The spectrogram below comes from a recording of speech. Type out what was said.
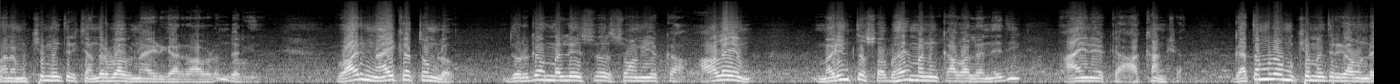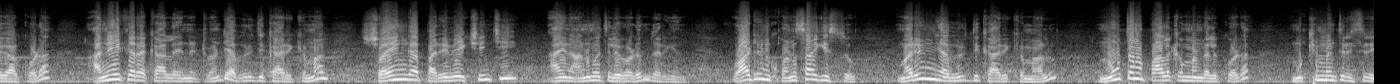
మన ముఖ్యమంత్రి చంద్రబాబు నాయుడు గారు రావడం జరిగింది. వారి నాయకత్వంలో దుర్గా మల్లేశ్వర స్వామి యొక్క ఆలయం మరింత స్వభయమనం కావాలనేది ఆయన యొక్క ఆకాంక్ష. గతంలో ముఖ్యమంత్రిగా ఉండగా కూడా అనేక రకాలైనటువంటి అభివృద్ధి కార్యక్రమాలు స్వయంగా పర్యవేక్షించి ఆయన అనుమతులు ఇవ్వడం జరిగింది. వాటిని కొనసాగిస్తూ మరిన్ని అభివృద్ధి కార్యక్రమాలు నూతన పాలక మండలి కూడా ముఖ్యమంత్రి శ్రీ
